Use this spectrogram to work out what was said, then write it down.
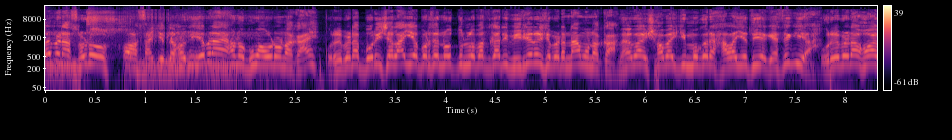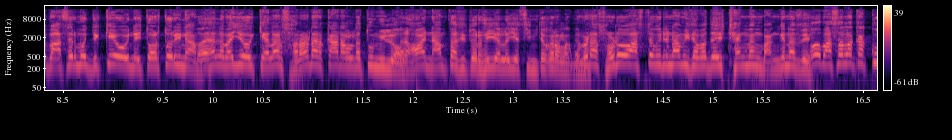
এ বেটা ও দেখো দি। এখনও ঘুমা ওড়ো না কায়। ওরে বেটা বরিশাল আইয়া পড়ছে নতুন লোবাদ গাড়ি ভিড়ে রয়েছে বেটা নামো না কা। ভাই সবাই কি মগরে হালাইয়া থুইয়া গেছে গিয়া? ওরে বেটা হয় বাসের মধ্যে কে ওই নাই তরতরি নাম। তাহলে ভাই ওই কেলার সরাডার কাটালটা তুমি লো হয় নামতাছি তোর হইয়া লইয়া চিন্তা করা লাগবে বেটা ছোড়ো আস্তে করে নামি যাবা দেশ ঠ্যাং ম্যাং ভাঙ্গে না যে। ও বাসালা কাকু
